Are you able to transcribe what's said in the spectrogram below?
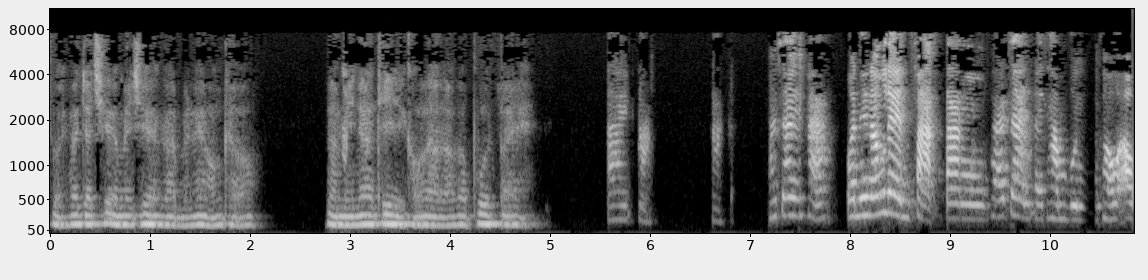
ส่วนเขาจะเชื่อไม่เชื่อก็เป็นเรื่องของเขาเรามีหน้าที่ของเราเราก็พูดไปได้ค่ะพระอาจารย์คะวันนี้น้องเลนฝากตังพระอาจารย์ไปทำบุญเขาเอา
